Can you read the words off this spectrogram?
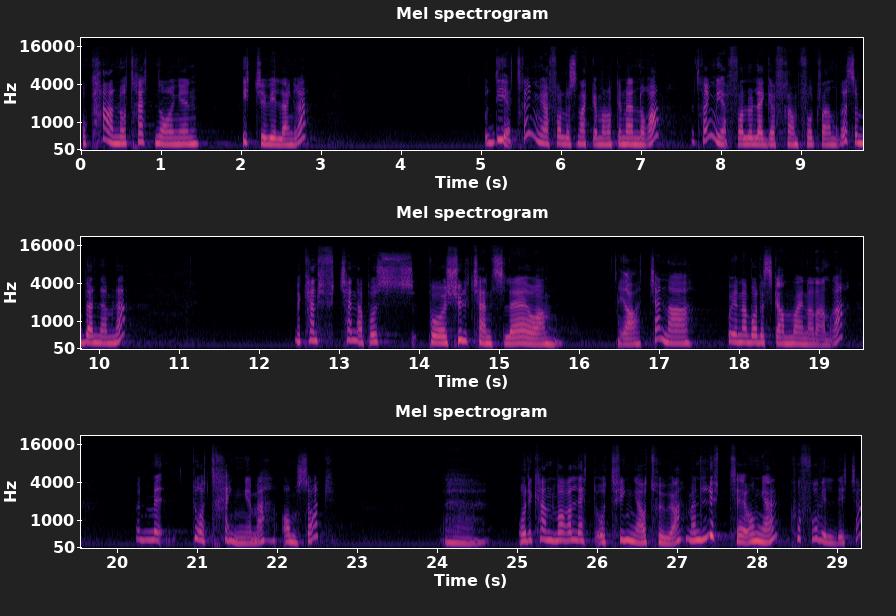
Og hva når 13-åringen ikke vil lenger? Og det trenger vi iallfall å snakke med noen venner om. Det trenger vi iallfall å legge fram for hverandre som bønneemne. Vi kan kjenne på, på skyldkjensle og ja, kjenne på en av både skam og en av det andre. Men da trenger vi omsorg. Eh, og det kan være lett å tvinge og true, men lytt til ungen. Hvorfor vil de ikke?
